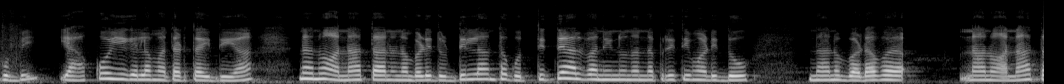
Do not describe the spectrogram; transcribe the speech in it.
ಗುಬ್ಬಿ, ಯಾಕೋ ಈಗೆಲ್ಲ ಮಾತಾಡ್ತಾ ಇದ್ದೀಯಾ? ನಾನು ಅನಾಥ ನನ್ನ ಬಳಿ ದುಡ್ಡಿಲ್ಲ ಅಂತ ಗೊತ್ತಿದ್ದೇ ಅಲ್ವಾ ನೀನು ನನ್ನ ಪ್ರೀತಿ ಮಾಡಿದ್ದು? ನಾನು ಬಡವ, ನಾನು ಅನಾಥ,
